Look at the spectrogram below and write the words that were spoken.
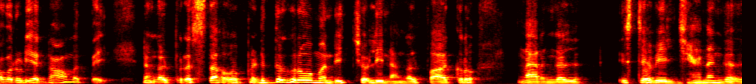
அவருடைய நாமத்தை நாங்கள் பிரஸ்தாவப்படுத்துகிறோம் என்று சொல்லி நாங்கள் பார்க்கிறோம். நாங்கள் இஸ்ரவேல் ஜனங்கள்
